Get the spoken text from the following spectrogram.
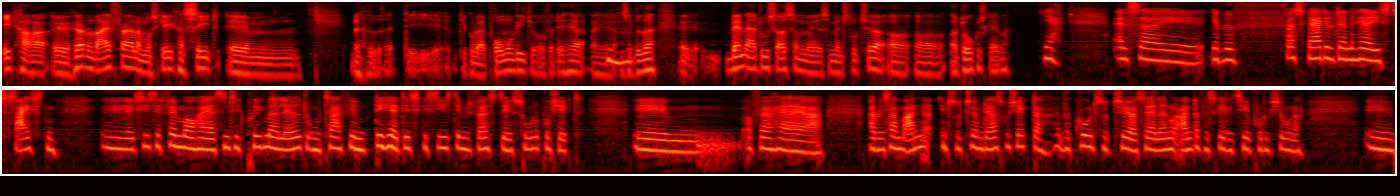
ikke har øh, hørt om dig før, eller måske ikke har set... Øh, hvad hedder det, det kunne være promovideoer for det her, øh, mm. og så videre. Øh, hvem er du så som, øh, som instruktør og, og, og dokuskaber? Altså, øh, jeg blev først færdiguddannet her i 16. Øh, de sidste fem år har jeg sådan set primært lavet dokumentarfilm. Det her, det skal siges, det er mit første soloprojekt. Øh, og før har jeg arbejdet sammen med andre instruktører om deres projekter. Jeg var co-instruktør, og så har jeg lavet nogle andre forskellige tv-produktioner. Øh,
